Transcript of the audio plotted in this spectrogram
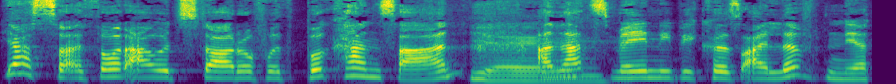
Yeah, so I thought I would start off with Bukhansan. Yay. And that's mainly because I lived near,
